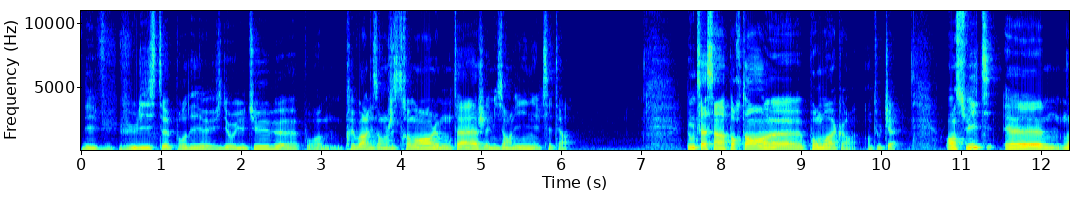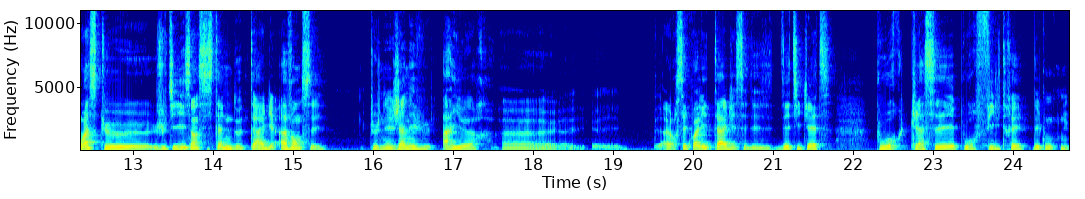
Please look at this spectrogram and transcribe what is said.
des vues listes pour des vidéos YouTube, pour prévoir les enregistrements, le montage, la mise en ligne, etc. Donc ça c'est important pour moi, quoi, en tout cas. Ensuite, moi ce que j'utilise, un système de tags avancé que je n'ai jamais vu ailleurs. Euh, alors c'est quoi les tags? C'est des étiquettes pour classer, pour filtrer des contenus.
